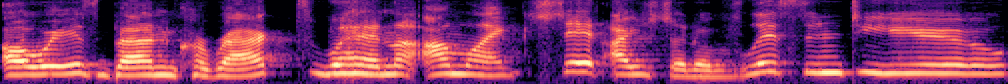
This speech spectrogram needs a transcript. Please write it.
always been correct when I'm like, shit, I should have listened to you.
